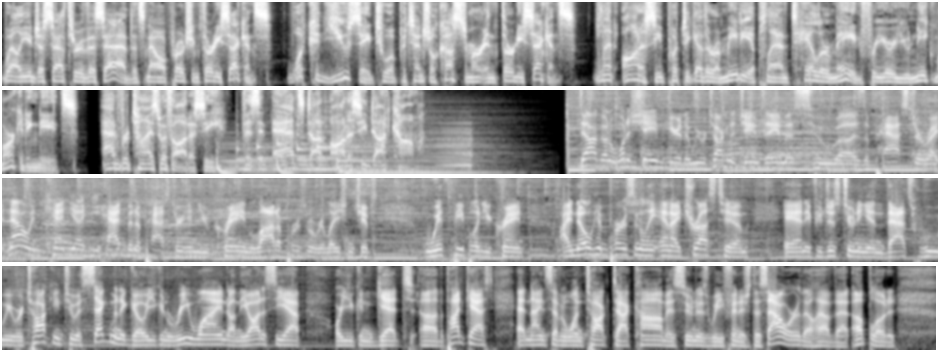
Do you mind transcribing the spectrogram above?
Well, you just sat through this ad that's now approaching 30 seconds. What could you say to a potential customer in 30 seconds? Let Audacy put together a media plan tailor made for your unique marketing needs. Advertise with Audacy. Visit ads.audacy.com. Doggone, what a shame here that we were talking to James Amos, who uh, is a pastor right now in Kenya. He had been a pastor in Ukraine, a lot of personal relationships with people in Ukraine. I know him personally and I trust him. And if you're just tuning in, that's who we were talking to a segment ago. You can rewind on the Audacy app or you can get uh, the podcast at 971talk.com. As soon as we finish this hour, they'll have that uploaded.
